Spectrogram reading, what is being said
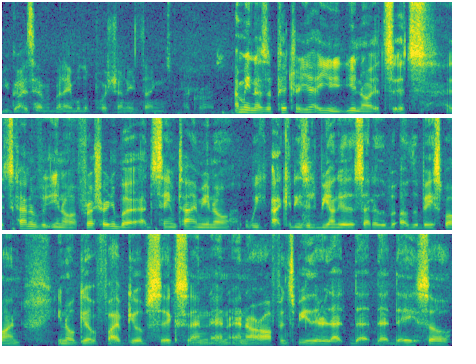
you guys haven't been able to push anything across? I mean, as a pitcher, yeah, you, you know, it's it's it's kind of you know frustrating, but at the same time, you know, we I could easily be on the other side of the, of the baseball and you know give up five, give up six, and, and, and our offense be there that that, that day. So,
